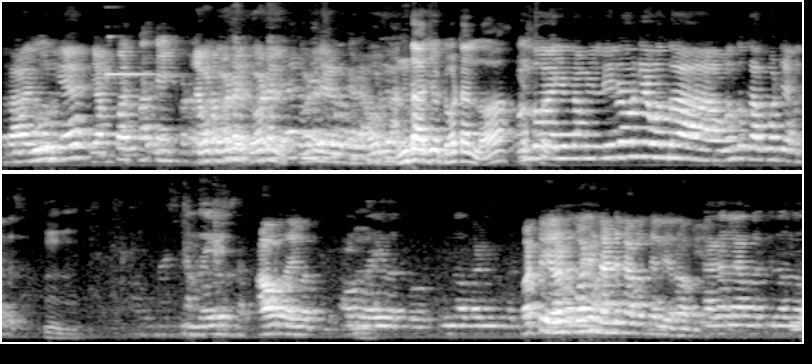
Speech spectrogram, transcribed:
ರಾ- ಇವ್ರಿಗೆ ಎಪ್ಪತ್ತು ಟೋಟಲ್ ಟೋಟಲ್ ಟೋಟಲ್ ಅಂದಾಜು ಟೋಟಲ್ ಒಂದು ಇಲ್ಲಿ ನಮ್ಮ ಇಲ್ಲಿರೋರಿಗೆ ಒಂದು ಒಂದು ಕಾಲ್ ಕೋಟಿ ಆಗುತ್ತೆ ಸರ್. ಅವ್ರದ್ದು ಐವತ್ತು ಒಟ್ಟು ಎರಡು ಕೋಟಿ ದಂಡಕ್ಕಾಗುತ್ತೆ ಇಲ್ಲಿ ಇರೋರಿಗೆ ಆಗಲ್ಲ ಅವತ್ತಿದೊಂದು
